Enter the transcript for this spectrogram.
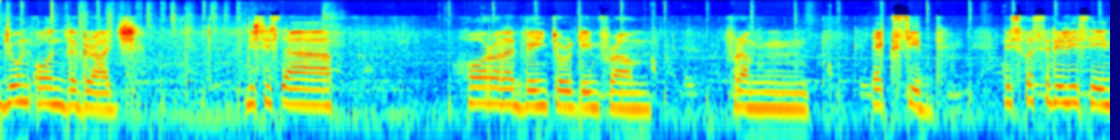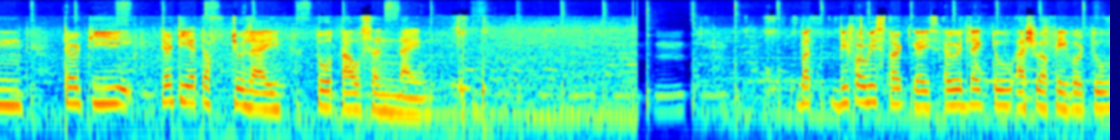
June on the Grudge. This is the horror adventure game from from Exceed. This was released in 30 30th of July 2009. But before we start guys, I would like to ask you a favor to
